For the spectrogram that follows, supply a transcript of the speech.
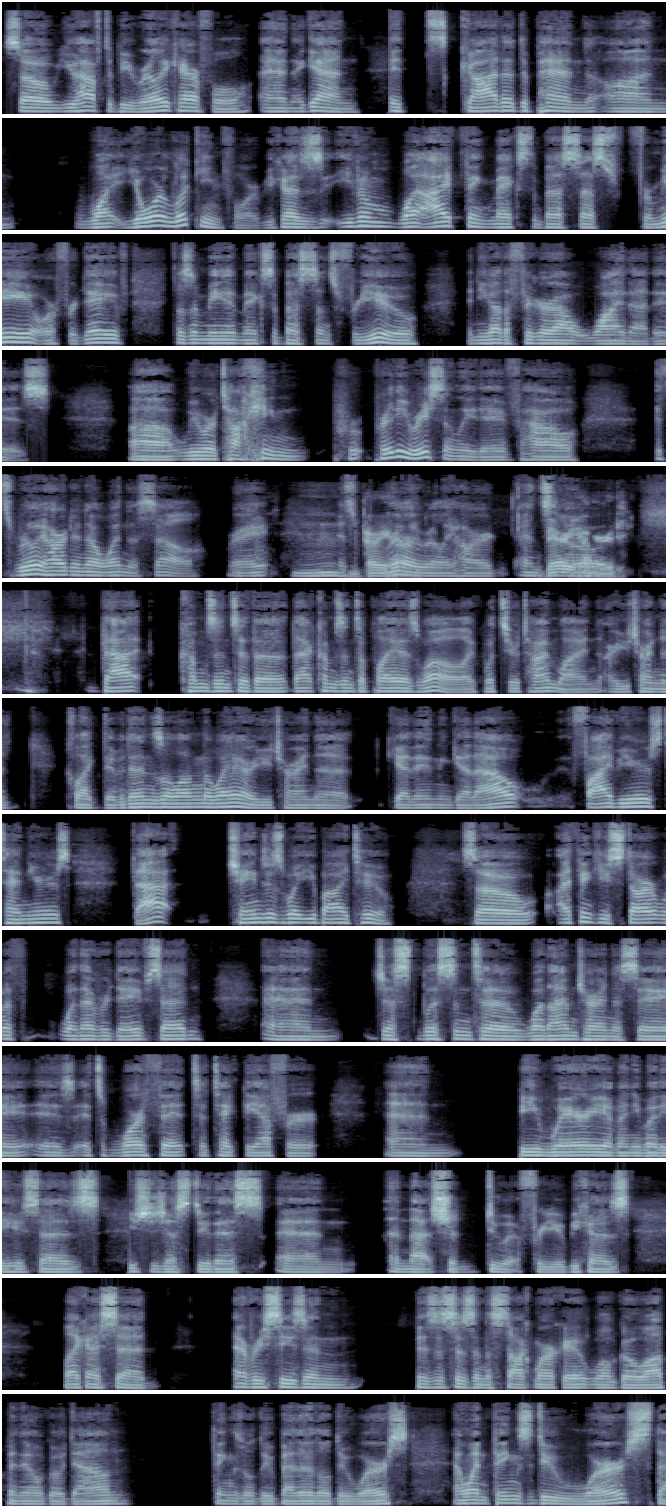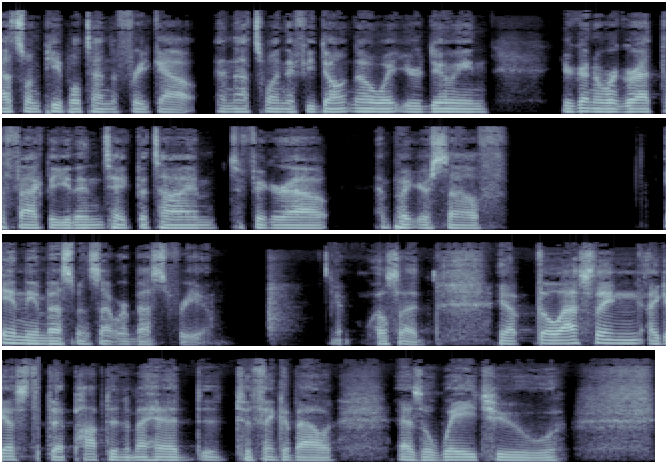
So you have to be really careful. And again, it's got to depend on what you're looking for because even what I think makes the best sense for me or for Dave doesn't mean it makes the best sense for you and you got to figure out why that is. Uh, we were talking pr- pretty recently, Dave, how it's really hard to know when to sell, right? Mm, it's very really, hard. really hard. And Very so hard. that comes into the that comes into play as well. Like, what's your timeline? Are you trying to collect dividends along the way? Are you trying to get in and get out? Five years, ten years? That changes what you buy too. So I think you start with whatever Dave said and just listen to what I'm trying to say is it's worth it to take the effort and be wary of anybody who says you should just do this and and that should do it for you. Because like I said every season businesses in the stock market will go up and it'll go down. Things will do better they'll do worse. And when things do worse that's when people tend to freak out. And that's when if you don't know what you're doing you're going to regret the fact that you didn't take the time to figure out and put yourself in the investments that were best for you Yep, well said. Yep. The last thing I guess that popped into my head to, think about as a way to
